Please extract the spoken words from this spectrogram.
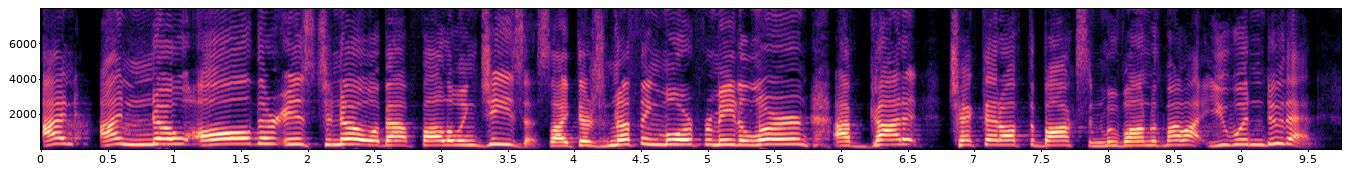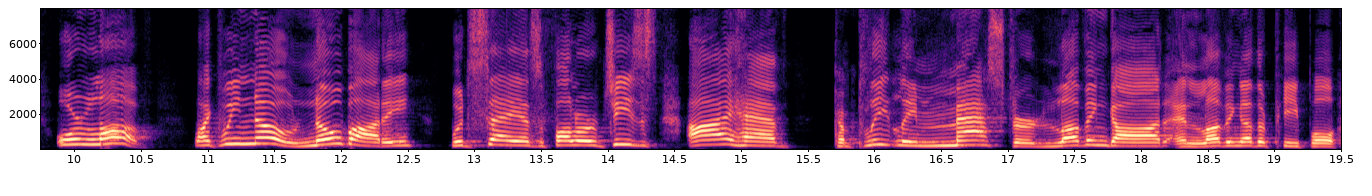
I, I know all there is to know about following Jesus. Like, there's nothing more for me to learn. I've got it. Check that off the box and move on with my life. You wouldn't do that. Or love. Like, we know nobody would say, as a follower of Jesus, I have completely mastered loving God and loving other people.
